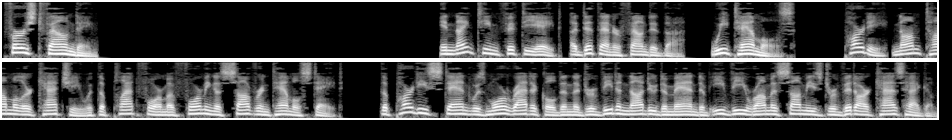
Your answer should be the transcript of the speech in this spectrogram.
First founding In 1958, Adithanar founded the We Tamils party Nam Tamilar Kachi with the platform of forming a sovereign Tamil state. The party's stand was more radical than the Dravida Nadu demand of E. V. Ramasami's Dravidar Kazhagam.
